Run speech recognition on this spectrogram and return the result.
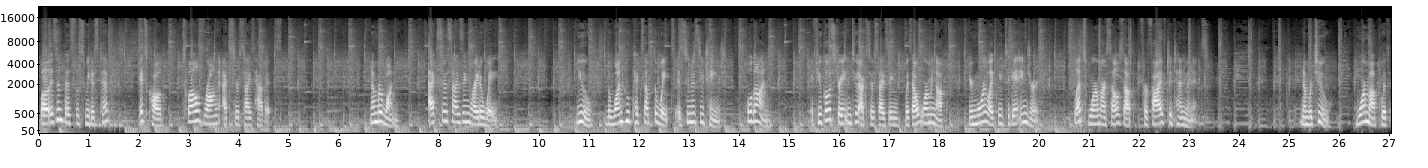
Well, isn't this the sweetest tip? It's called 12 Wrong Exercise Habits. Number 1. Exercising right away. You, the one who picks up the weights as soon as you change, hold on. If you go straight into exercising without warming up, you're more likely to get injured. Let's warm ourselves up for 5 to 10 minutes. Number 2. Warm up with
